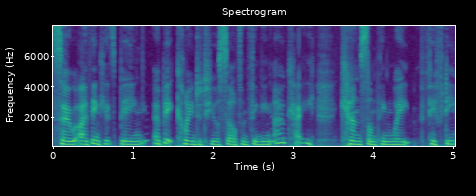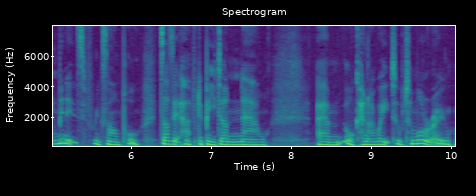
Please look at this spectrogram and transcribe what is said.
So I think it's being a bit kinder to yourself and thinking, okay, can something wait 15 minutes, for example? Does it have to be done now? Um, or can I wait till tomorrow?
